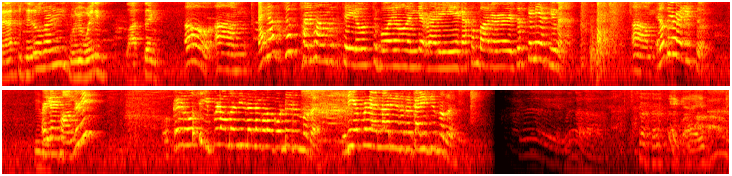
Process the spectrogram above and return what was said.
mashed potatoes ready? We've been waiting. Last thing. Oh, um, I have just 10 pounds of potatoes to boil and get ready. I got some butter. Just give me a few minutes. Um, it'll be ready soon. Are you guys hungry? ഓക്കെ റോസി ഇപ്പോഴാണ് നീ ഇതെല്ലാം കൂടെ കൊണ്ടുവരുന്നത് ഇനി എപ്പോഴാണ് എല്ലാരും ഇതൊക്കെ കഴിക്കുന്നത് Hey guys.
